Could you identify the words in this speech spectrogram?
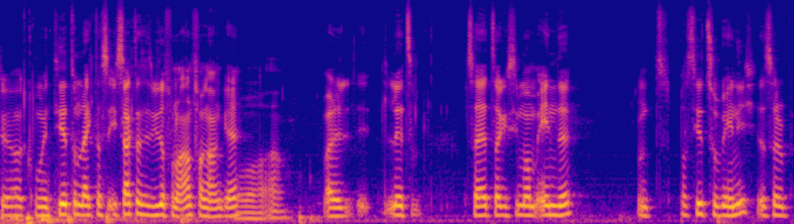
ja, kommentiert und like das. Ich sag das jetzt wieder von Anfang an, gell? Wow. Weil letzte Zeit sage ich es immer am Ende und passiert zu wenig. Deshalb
